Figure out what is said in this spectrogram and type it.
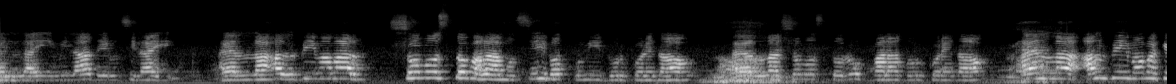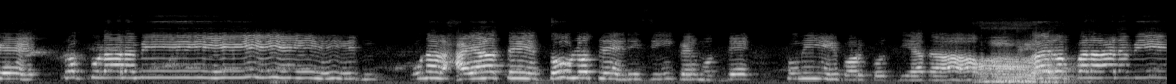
আল্লাহ এই মিলাদের উসিলাই আল্লাহ আলবি মামার সমস্ত বালা মুসিবত তুমি দূর করে দাও। আল্লাহ সমস্ত রোগ বালা দূর করে দাও। আল্লাহ আলবি মামাকে রব্বুল আলামিন উনার হায়াতে দৌলতে রিজিকের মধ্যে তুমি বরকত দিয়া দাও। আয় রব্বাল আলামিন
